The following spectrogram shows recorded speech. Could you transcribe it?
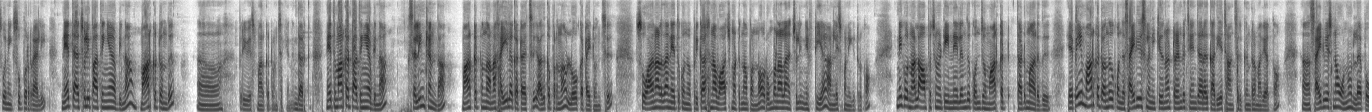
ஸோ இன்றைக்கி சூப்பர் ரேலி நேற்று ஆக்சுவலி பார்த்தீங்க அப்படின்னா மார்க்கெட் வந்து ப்ரீவியஸ் மார்க்கெட் ஒன் செகண்ட் இந்த இருக்குது நேற்று மார்க்கெட் பார்த்தீங்க அப்படின்னா செல்லிங் ட்ரெண்ட் தான். மார்க்கெட் வந்து ஆனால் ஹையில் கட் ஆச்சு. அதுக்கப்புறம் தான் லோ கட் ஆகிட்டு வந்துச்சு. ஸோ அதனால தான் நேற்று கொஞ்சம் ப்ரிகாஷனாக வாட்ச் மட்டும்தான் பண்ணோம். ரொம்ப நாளாக ஆக்சுவலி நிஃப்டியை அனலைஸ் பண்ணிக்கிட்டு இருக்கோம். இன்றைக்கி ஒரு நல்ல ஆப்பர்ச்சுனிட்டி இன்னையிலேருந்து கொஞ்சம் மார்க்கெட் தடுமாறுது. எப்பயும் மார்க்கெட் வந்து கொஞ்சம் சைட்வேஸில் நிற்கிதுன்னா ட்ரெண்டு சேஞ்ச் ஆகிறதுக்கு அதிக சான்ஸ் இருக்குன்ற மாதிரி அர்த்தம். சைட்வேஸ்னால் ஒன்றும் இல்லை. இப்போ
